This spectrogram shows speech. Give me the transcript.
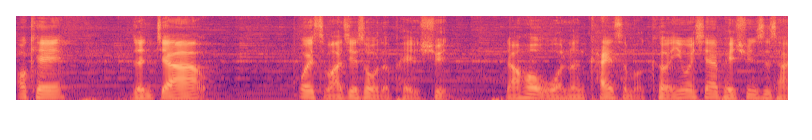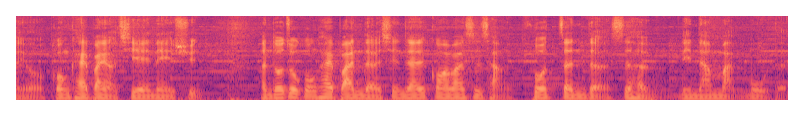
，OK，人家为什么要接受我的培训？然后我能开什么课？因为现在培训市场有公开班，有企业内训，很多做公开班的，现在公开班市场说真的是很琳琅满目的，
